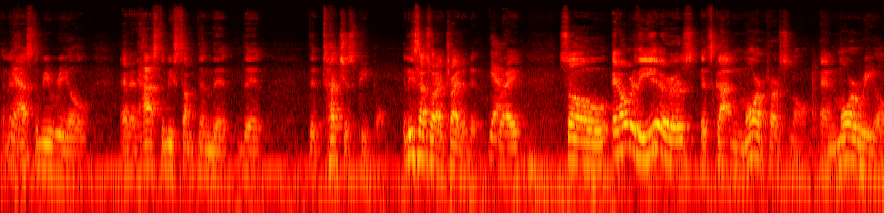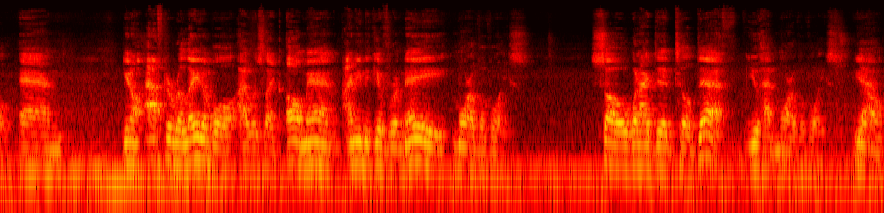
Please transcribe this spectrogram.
and it Yeah. has to be real, and it has to be something that that that touches people. At least that's what I try to do. Yeah. Right. So, and over the years, it's gotten more personal and more real. And, you know, after Relatable, I was like, oh man, I need to give Renee more of a voice. So when I did Till Death, you had more of a voice. You Yeah. know,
